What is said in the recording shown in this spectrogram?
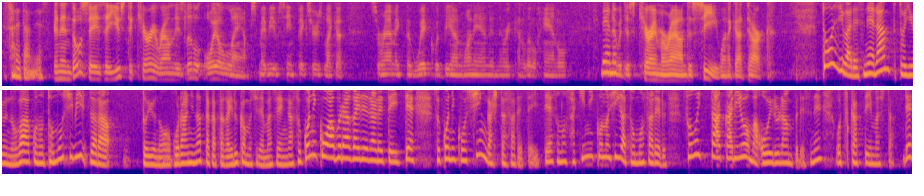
されたんです。And in those days, they used to carry around these little oil lamps. Maybe you've seen pictures like a ceramic, the wick would be on one end and there were kind of little handle. And they would just carry them around to see when it got dark. 当時はですねランプというのはこの灯火皿というのをご覧になった方がいるかもしれませんがそこにこう油が入れられていてそこにこう芯が浸されていてその先にこの火が灯されるそういった明かりを、まあ、オイルランプですねを使っていましたで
